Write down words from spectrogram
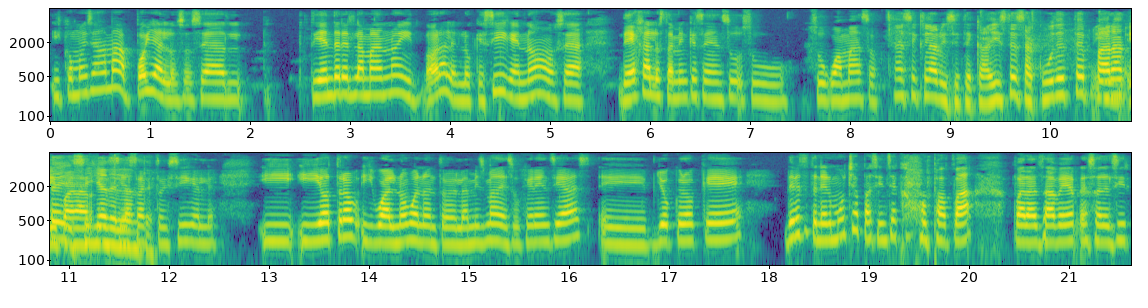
y como dice mamá, apóyalos, o sea, tiéndeles la mano y órale, lo que sigue, ¿no? O sea, déjalos también que se den su, su, su guamazo. Ah, sí, claro, y si te caíste, sacúdete, párate y, sigue adelante. exacto, y síguele. Y, y otro, igual, ¿no? Bueno, dentro de la misma de sugerencias, eh, yo creo que debes de tener mucha paciencia como papá para saber, o sea, decir,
